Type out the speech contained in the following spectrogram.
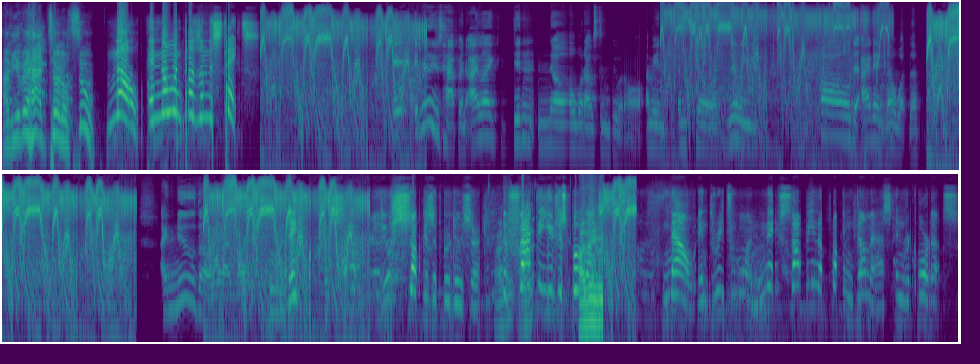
Have you ever had turtle soup? No, and no one does in the states. It, it really just happened. I like didn't know what I was gonna do at all. I mean, until really called, I didn't know what the. I knew though what I wanted. They fuckers. You suck as a producer. I the thi- I fact that you just put I like think now in three, two, one. Nick, stop being a fucking dumbass and record us.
